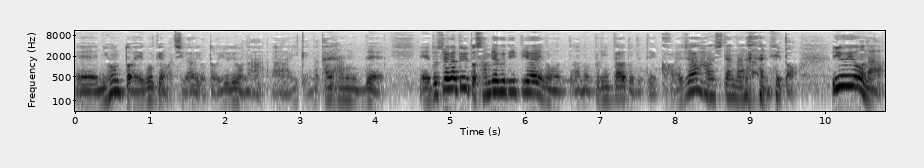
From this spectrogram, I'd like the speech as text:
えー日本と英語圏は違うよというようなあ意見が大半で、えーどちらかというと 300dpi のあのプリントアウト出てこれじゃあ半下にならないねというような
